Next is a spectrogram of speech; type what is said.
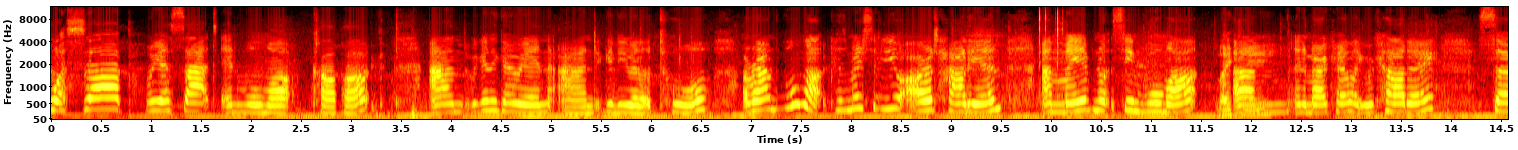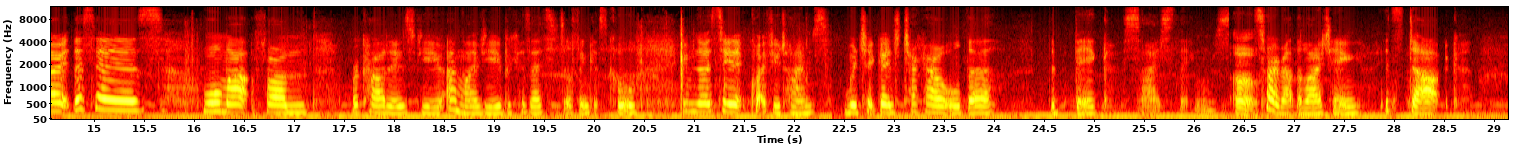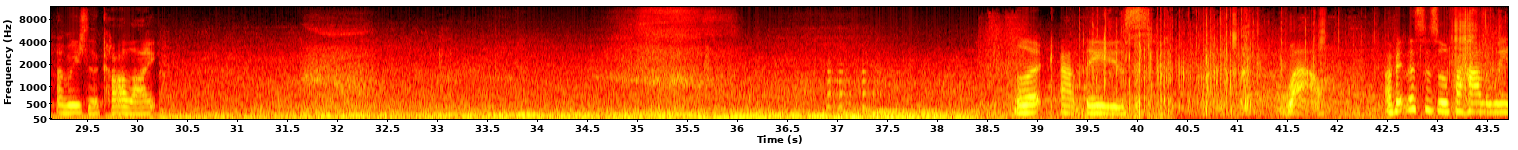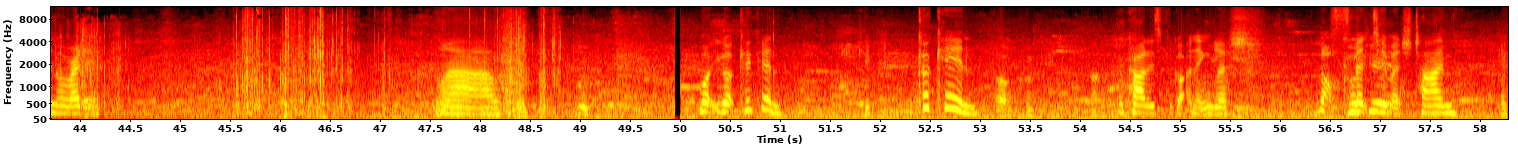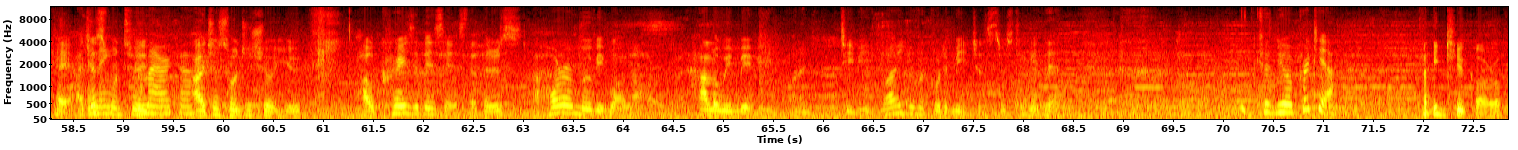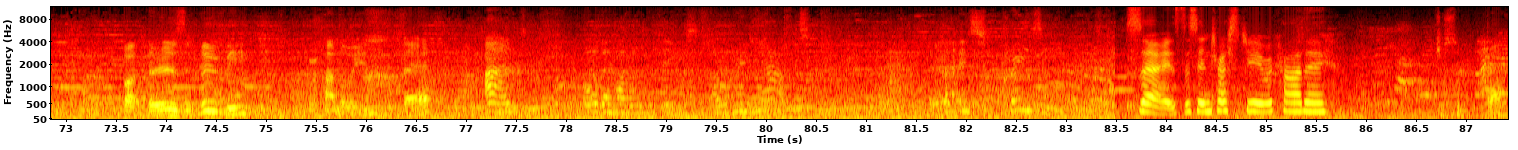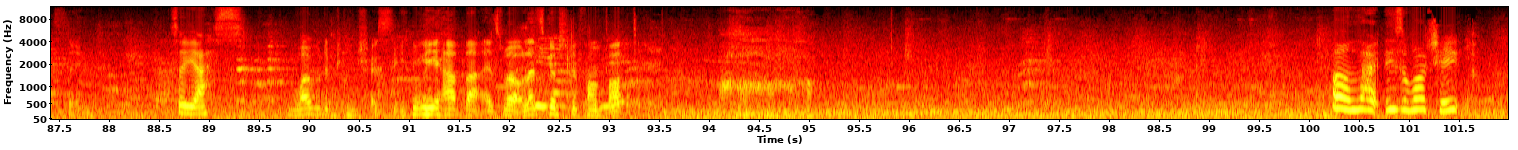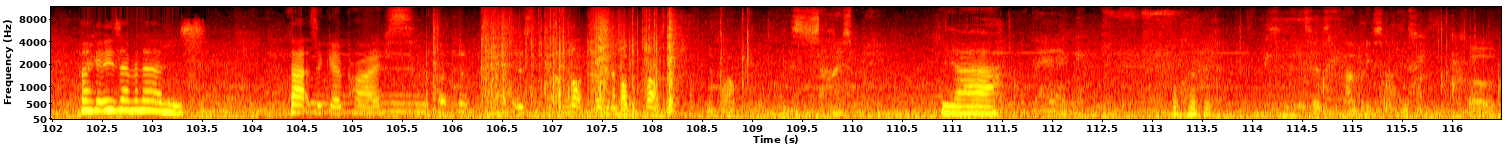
What's up? We are sat in Walmart car park and we're going to go in and give you a little tour around Walmart because most of you are Italian and may have not seen Walmart Like um, in America like Ricardo. So this is Walmart from Ricardo's view and my view because I still think it's cool even though I've seen it quite a few times. We're going to check out all the the big size things. Oh. Sorry about the lighting. It's dark. I'm using the car light. Look at these. Wow. I think this is all for Halloween already. Wow. What you got cooking? Kick. Cooking. Oh, cooking. Ricardo's forgotten English. Not Spent too much time. Okay, I just want to. America. I just want to show you how crazy this is. That there's a horror movie. Well, not horror, but Halloween movie on a TV. Why are you recording me? Just, just to be there. Because you're prettier. Thank you, Coral. But there is a movie for Halloween there, and all the Halloween things are already out. That is crazy. So, does this interest you, Ricardo? Just a bath thing. So, yes. Why would it be interesting? We have that as well. Let's go to the fun part. Ah. Oh, look, these are well cheap. Look at these M&Ms. That's a good price. But look, this is- I'm not talking about the price. I'm talking about the size of it. Yeah. What the heck? it says family size. So,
